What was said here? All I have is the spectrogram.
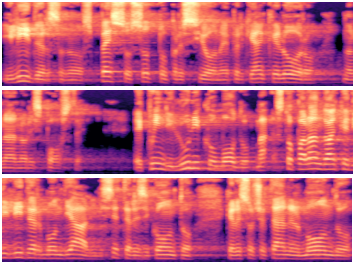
I leader sono spesso sotto pressione perché anche loro non hanno risposte. E quindi l'unico modo, ma sto parlando anche di leader mondiali, vi siete resi conto che le società nel mondo,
